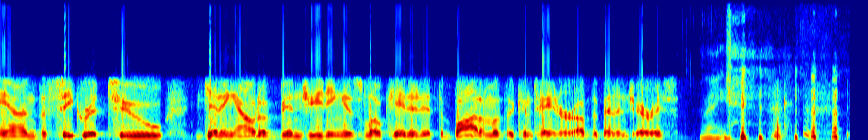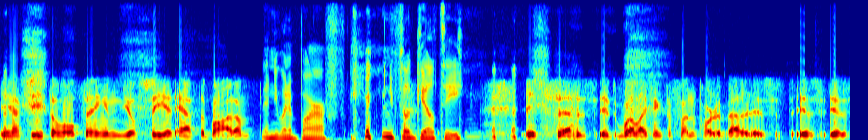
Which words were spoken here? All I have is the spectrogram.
And the secret to getting out of binge eating is located at the bottom of the container of the Ben and Jerry's. Right. You have to eat the whole thing, and you'll see it at the bottom. then you want to barf and you feel guilty. It says, it, "Well, I think the fun part about it is is is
